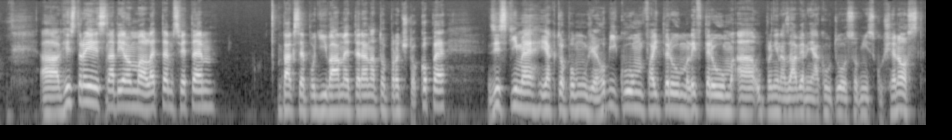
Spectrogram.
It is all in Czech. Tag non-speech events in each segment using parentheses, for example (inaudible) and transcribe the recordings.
K historii snad jenom letem světem, pak se podíváme teda na to, proč to kope, zjistíme, jak to pomůže hobíkům, fighterům, lifterům a úplně na závěr nějakou tu osobní zkušenost.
